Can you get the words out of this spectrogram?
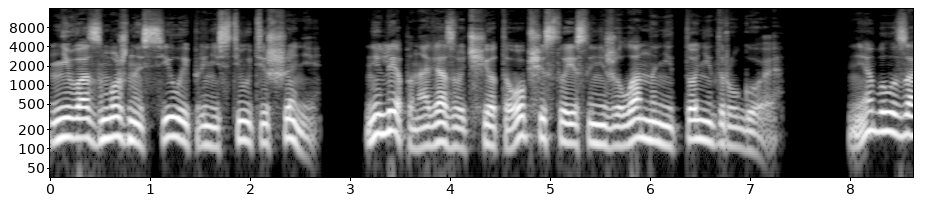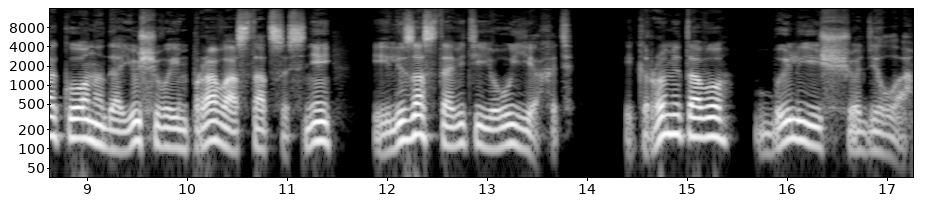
Невозможно силой принести утешение. Нелепо навязывать чье-то общество, если нежеланно ни то, ни другое. Не было закона, дающего им право остаться с ней или заставить ее уехать. И кроме того, были еще дела.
